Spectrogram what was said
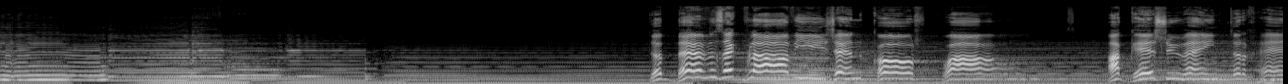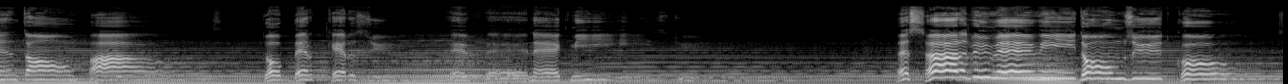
De bevenzek Vlavis en Corsois, a gesu enter hein, gent en paus, do berkerzu e venek mis du. Pesar buemi doms ut cos,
